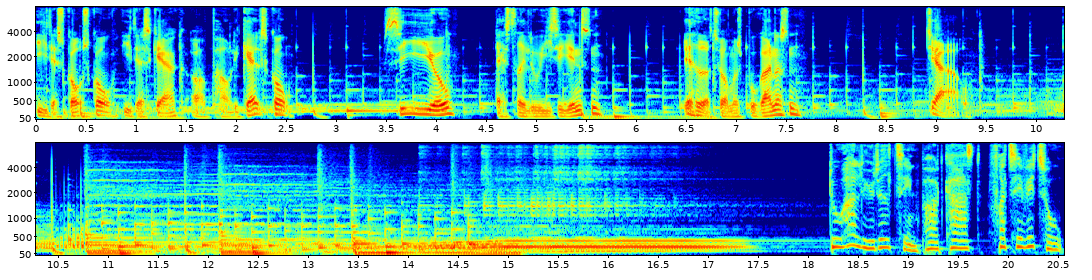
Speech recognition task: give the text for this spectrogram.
Ida Skovskov, Ida Skærk og Pauli Galskov. CEO, Astrid Louise Jensen. Jeg hedder Thomas Bug Andersen. Ciao. Du har lyttet til en podcast fra TV2.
